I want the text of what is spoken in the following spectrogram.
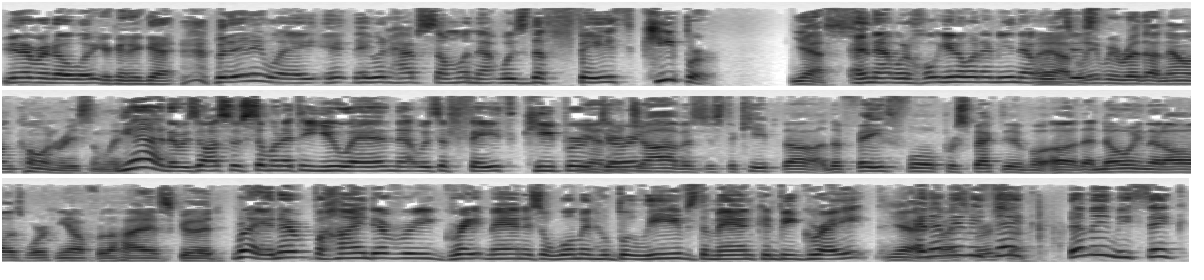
you never know what you're going to get. But anyway, it, they would have someone that was the faith keeper. Yes. And that would hold, you know what I mean? That would yeah, I believe we read that now in Cohen recently. yeah, and there was also someone at the UN that was a faith keeper Yeah, their job is just to keep the the faithful perspective, uh, that knowing that all is working out for the highest good. Right, and ev- behind every great man is a woman who believes the man can be great. Yeah, and that vice made me versa. think. That made me think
